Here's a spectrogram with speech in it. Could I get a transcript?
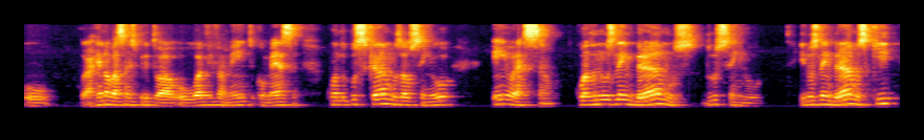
o a renovação espiritual ou o avivamento começa quando buscamos ao Senhor em oração, quando nos lembramos do Senhor e nos lembramos que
